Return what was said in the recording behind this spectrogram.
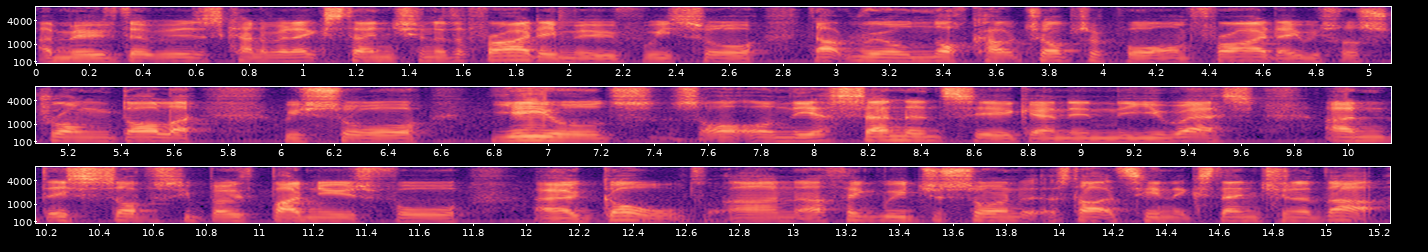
a move that was kind of an extension of the Friday move. We saw that real knockout jobs report on Friday. We saw strong dollar. We saw yields on the ascendancy again in the US. And this is obviously both bad news for uh, gold. And I think we just saw started seeing an extension of that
